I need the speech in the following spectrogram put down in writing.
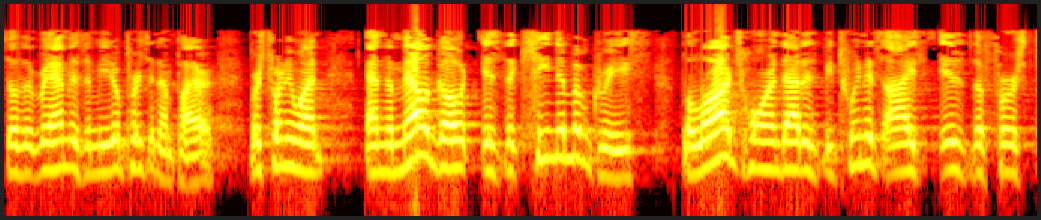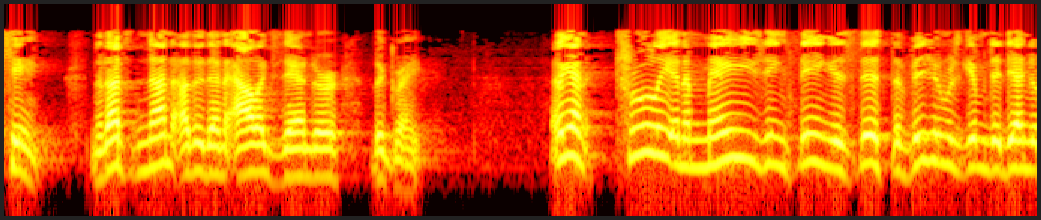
So the ram is the Medo-Persian Empire. Verse 21, and the male goat is the kingdom of Greece. The large horn that is between its eyes is the first king. Now that's none other than Alexander the Great. And again, truly an amazing thing is this. The vision was given to Daniel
